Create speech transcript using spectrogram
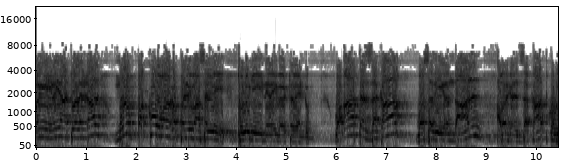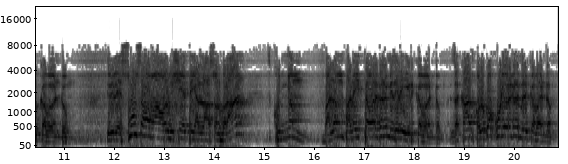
தொழுகையை நிலைநாட்டுவதென்றால் முழு பக்குவமாக பள்ளிவாசல்லே தொழுகையை நிறைவேற்ற வேண்டும். வஆத்த வசதி இருந்தால் அவர்கள் ஜகாத் கொடுக்க வேண்டும். இதிலே சூசகமா ஒரு விஷயத்தை அல்லாஹ் சொல்கிறான் கொஞ்சம் பலம் படைத்தவர்களும் இதிலே இருக்க வேண்டும். ஜக்காத் கொடுக்கக்கூடியவர்களும் இருக்க வேண்டும்.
